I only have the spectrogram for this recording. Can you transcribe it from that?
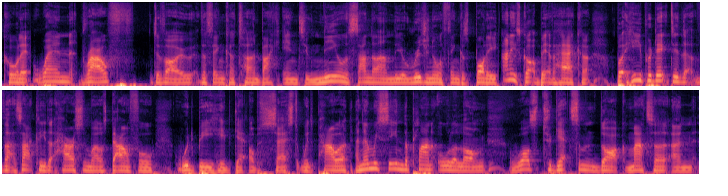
call call it, when Ralph DeVoe, the Thinker, turned back into Neil Sandiland, the original Thinker's body, and he's got a bit of a haircut. But he predicted that, that exactly that Harrison Wells' downfall would be he'd get obsessed with power. And then we've seen the plan all along was to get some dark matter and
